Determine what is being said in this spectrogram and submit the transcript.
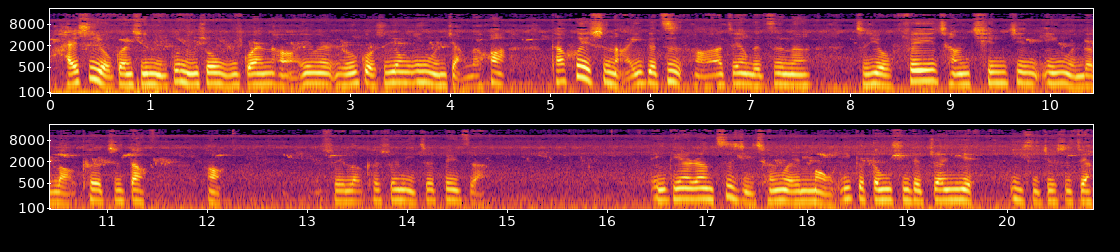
还是有关系，你不能说无关哈。因为如果是用英文讲的话，它会是哪一个字啊？这样的字呢，只有非常亲近英文的老客知道，啊。所以老客说，你这辈子啊，一定要让自己成为某一个东西的专业，意思就是这样。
